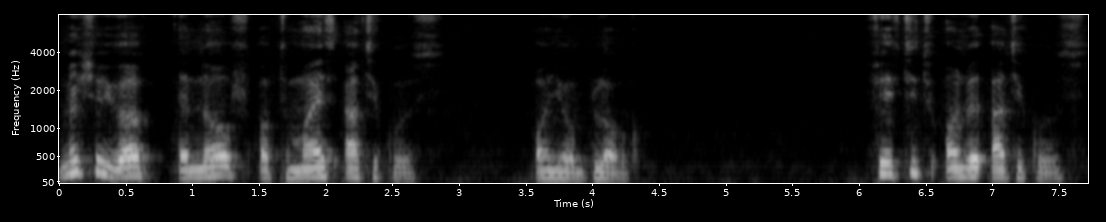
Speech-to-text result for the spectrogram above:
make sure you have enough optimized articles on your blog. 50 to 100 articles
